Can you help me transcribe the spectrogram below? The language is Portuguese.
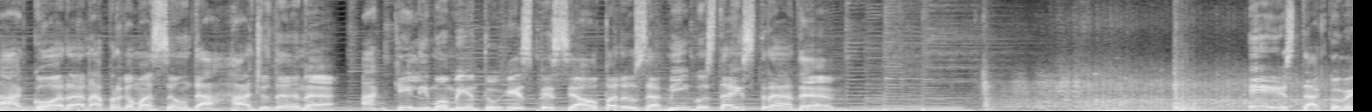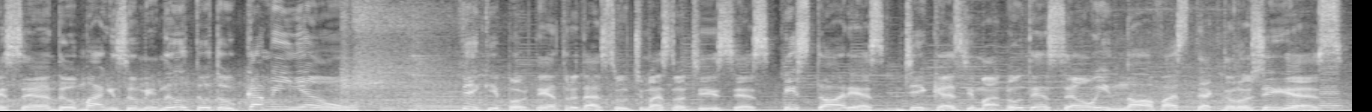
Agora na programação da Rádio Dana, aquele momento especial para os amigos da estrada. Está começando mais um minuto do caminhão. Fique por dentro das últimas notícias, histórias, dicas de manutenção e novas tecnologias.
